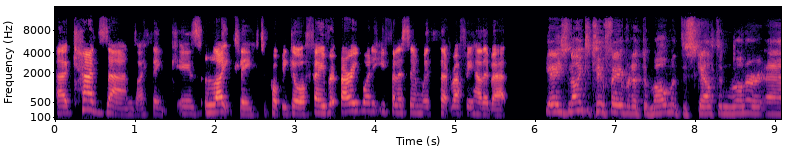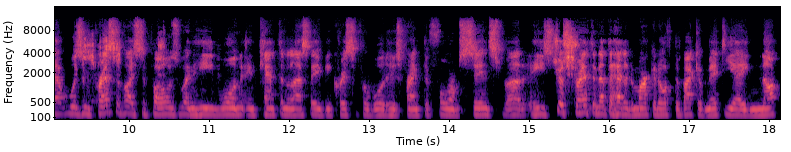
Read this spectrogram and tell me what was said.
Uh, Kadzand, I think, is likely to probably go off favourite. Barry, why don't you fill us in with uh, roughly how they bet? Yeah, he's 92 favourite at the moment. The Skelton runner uh, was impressive, I suppose, when he won in Kempton last day, beat Christopher Wood, who's franked the form since. But he's just strengthened at the head of the market off the back of Metier, not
